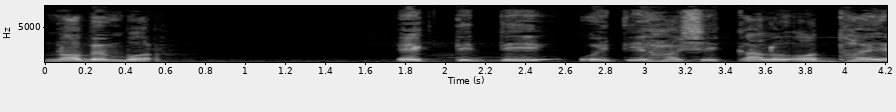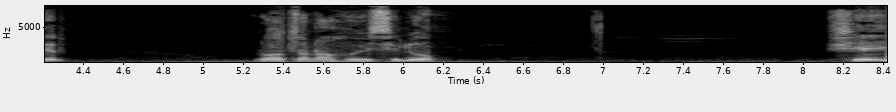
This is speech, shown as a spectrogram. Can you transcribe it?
নভেম্বর একটি ঐতিহাসিক কালো অধ্যায়ের রচনা হয়েছিল। সেই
